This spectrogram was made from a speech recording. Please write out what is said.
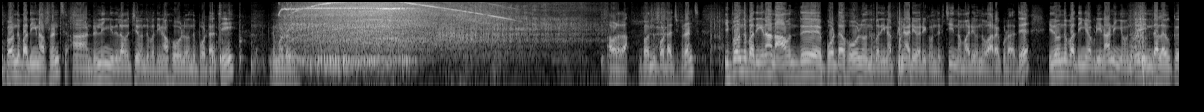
இப்போ வந்து பார்த்தீங்கன்னா ஃப்ரெண்ட்ஸ் ட்ரில்லிங் இதில் வச்சு வந்து பார்த்தீங்கன்னா ஹோல் வந்து போட்டாச்சு. இது மட்டும் அவ்வளோதான் இப்போ வந்து போட்டாச்சு ஃப்ரெண்ட்ஸ் இப்போ வந்து பார்த்தீங்கன்னா நான் வந்து போட்ட ஹோல் வந்து பார்த்தீங்கன்னா பின்னாடி வரைக்கும் வந்துருச்சு. இந்த மாதிரி வந்து வரக்கூடாது. இது வந்து பார்த்தீங்க அப்படின்னா நீங்கள் வந்து இந்த அளவுக்கு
